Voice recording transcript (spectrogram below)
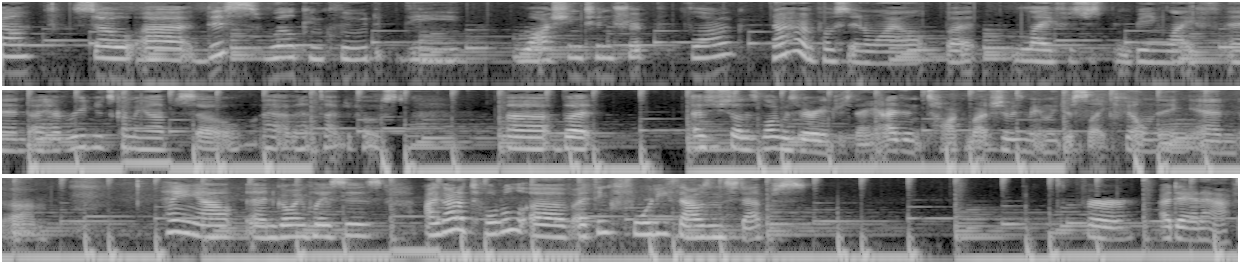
Y'all. So uh, this will conclude the Washington trip vlog. I haven't posted in a while, but life has just been being life, and I have read Regents coming up, so I haven't had time to post. Uh, but as you saw, this vlog was very interesting, I didn't talk much. It was mainly just like filming and um, hanging out and going places. I got a total of I think forty thousand steps for a day and a half.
